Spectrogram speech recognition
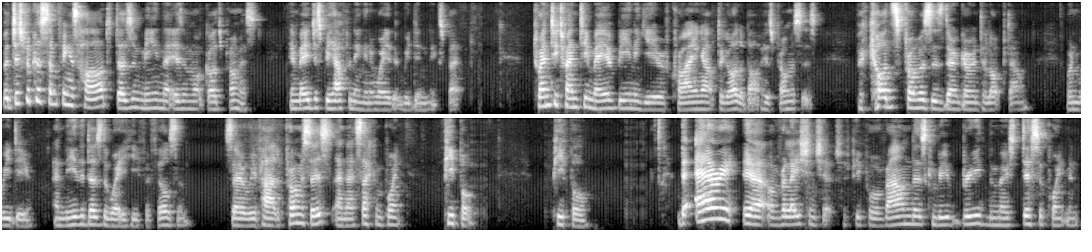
But just because something is hard doesn't mean that isn't what God's promised. It may just be happening in a way that we didn't expect. 2020 may have been a year of crying out to God about his promises, but God's promises don't go into lockdown when we do, and neither does the way he fulfills them. So we've had promises, and their second point, people. People. The area of relationships with people around us can be breed the most disappointment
